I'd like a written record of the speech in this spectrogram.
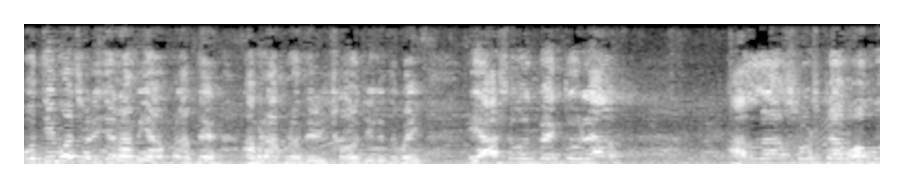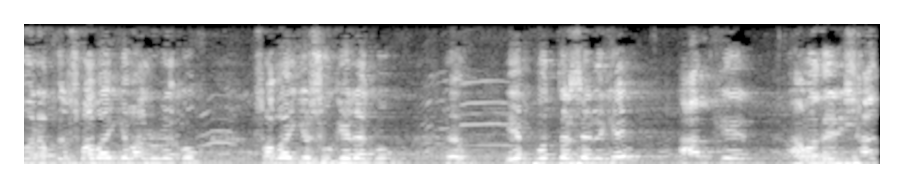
প্রতি বছরই যেন আমি আপনাদের, আমরা আপনাদের সহযোগিতা পাই। এই আশাবাদ ব্যক্ত করে আল্লাহ, স্রষ্টা, ভগবান আপনাদের সবাইকে ভালো রাখুক, সবাইকে সুখে রাখুক হ্যাঁ এ প্রত্যাশা রেখে আজকে আমাদের এই সাত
